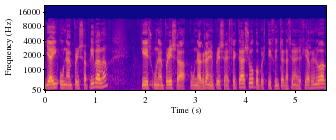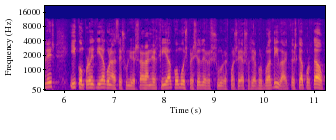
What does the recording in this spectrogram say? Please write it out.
y hay una empresa privada que es una empresa, una gran empresa en este caso, con prestigio internacional en energías renovables y comprometida con el acceso universal a la energía como expresión de su responsabilidad social corporativa. Entonces, que ha aportado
